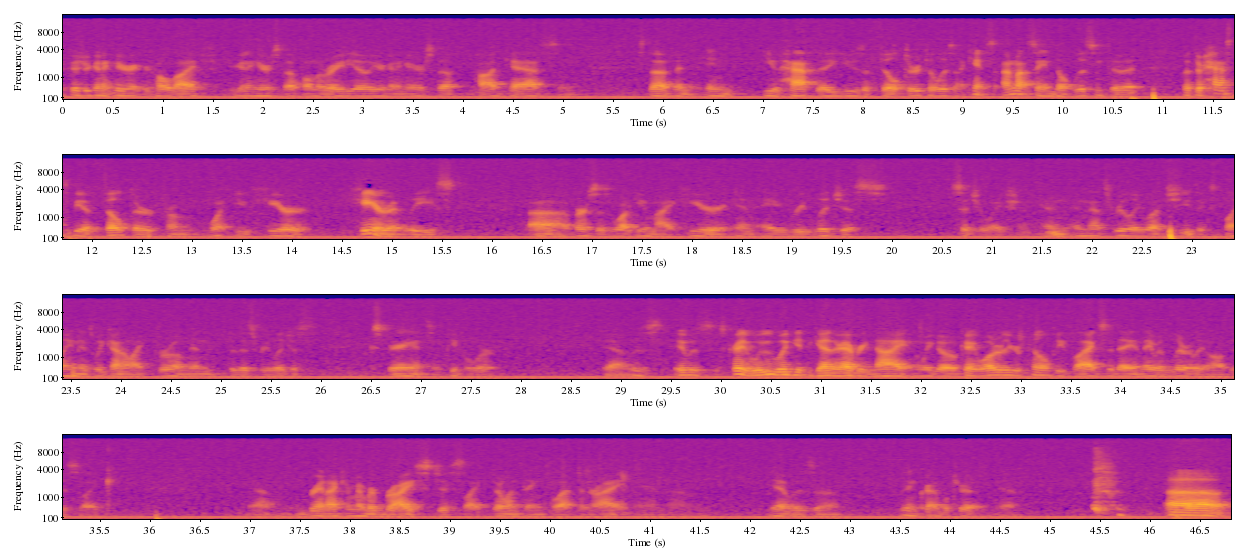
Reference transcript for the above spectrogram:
because you're going to hear it your whole life. You're going to hear stuff on the radio. You're going to hear stuff, podcasts and stuff, and, and you have to use a filter to listen. I can't. I'm not saying don't listen to it, but there has to be a filter from what you hear here at least uh, versus what you might hear in a religious situation. And, and that's really what she's explained is we kind of like threw them into this religious experience and people were, yeah, it was, it was, it's crazy. We would get together every night and we go, okay, what are your penalty flags today? And they would literally all just like, yeah, Brent, I can remember Bryce just like throwing things left and right. And um, yeah, it was, uh, it was an incredible trip. Yeah. Uh,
